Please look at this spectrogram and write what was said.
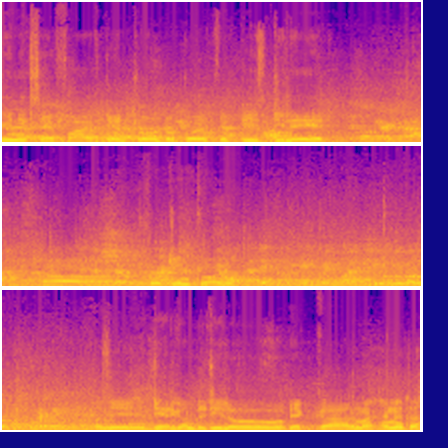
Phoenix at 510 Toronto 1250 is delayed. Uh, 14 fourteen twenty अझै डेढ घन्टा ढिलो बेकारमा होइन त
